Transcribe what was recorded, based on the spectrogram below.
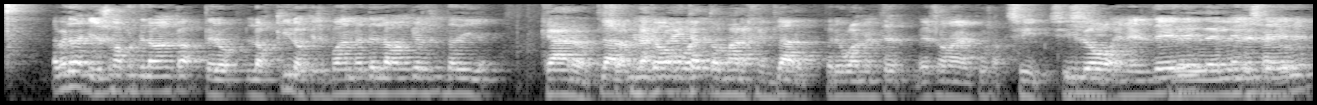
es verdad que yo soy más fuerte en la banca, pero los kilos que se pueden meter en la banca y la sentadilla. Claro, Claro, son- no, hay tanto margen. Claro, pero igualmente eso no es excusa. Sí, sí, y sí. luego en el en. DL,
